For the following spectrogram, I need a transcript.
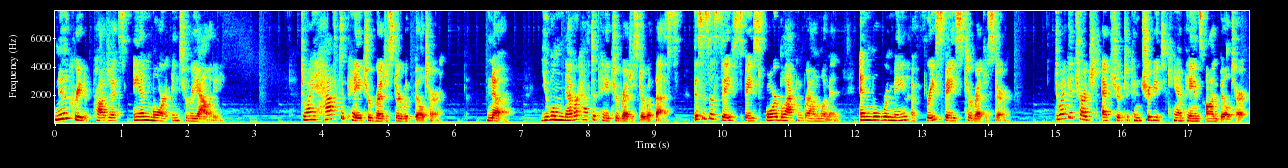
new creative projects, and more into reality. Do I have to pay to register with BuildHer? No, you will never have to pay to register with us. This is a safe space for Black and Brown women and will remain a free space to register. Do I get charged extra to contribute to campaigns on BuildHer?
